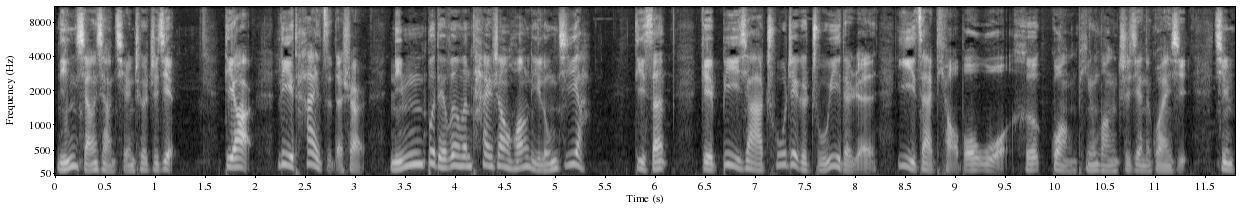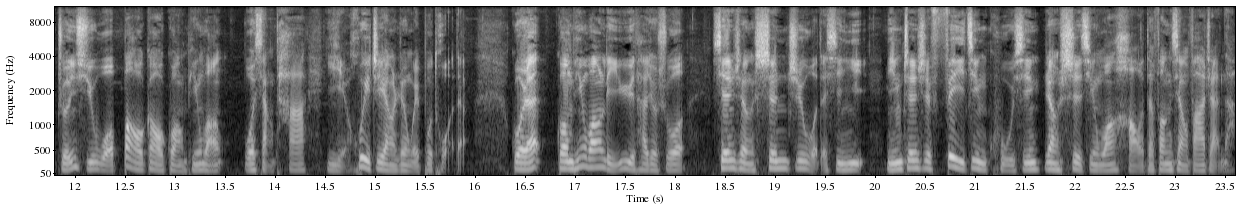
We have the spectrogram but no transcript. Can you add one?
您想想前车之鉴。第二，立太子的事儿，您不得问问太上皇李隆基呀？第三，给陛下出这个主意的人意在挑拨我和广平王之间的关系，请准许我报告广平王。我想他也会这样认为不妥的。果然，广平王李煜他就说：“先生深知我的心意，您真是费尽苦心，让事情往好的方向发展呐。”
